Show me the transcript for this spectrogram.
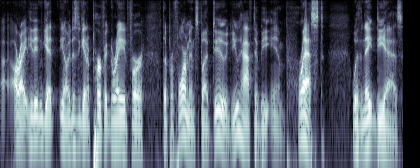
uh, all right, he didn't get you know he doesn't get a perfect grade for the performance, but dude, you have to be impressed with Nate Diaz.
